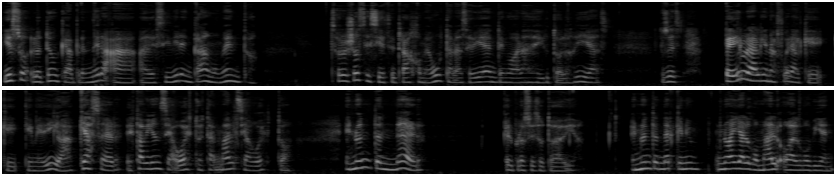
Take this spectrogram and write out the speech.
Y eso lo tengo que aprender a, a decidir en cada momento. Solo yo sé si este trabajo me gusta, me hace bien, tengo ganas de ir todos los días. Entonces, pedirle a alguien afuera que, que, que me diga qué hacer, está bien si hago esto, está mal si hago esto, es no entender el proceso todavía. Es no entender que no, no, hay algo mal o algo bien.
